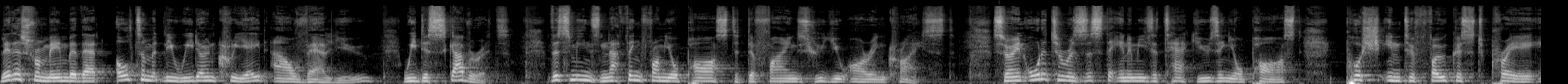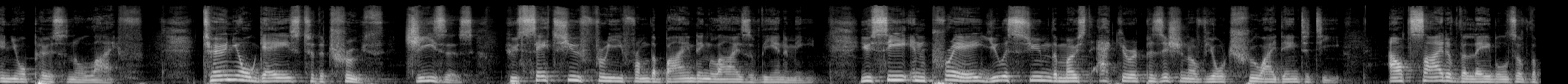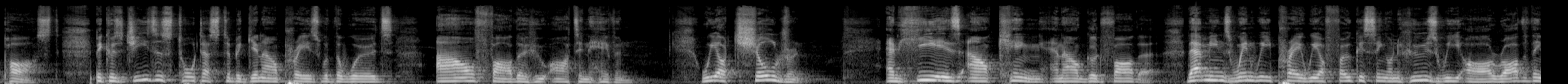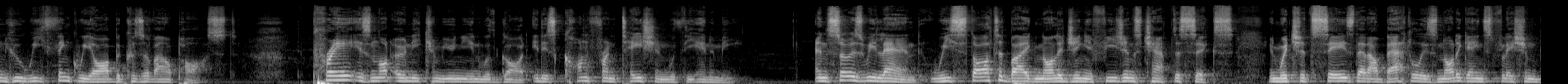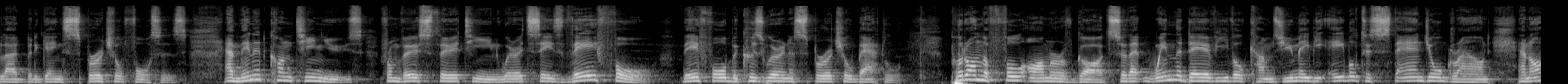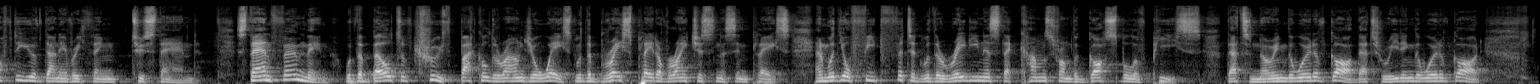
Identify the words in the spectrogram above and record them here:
Let us remember that ultimately we don't create our value, we discover it. This means nothing from your past defines who you are in Christ. So, in order to resist the enemy's attack using your past, push into focused prayer in your personal life. Turn your gaze to the truth, Jesus, who sets you free from the binding lies of the enemy. You see, in prayer, you assume the most accurate position of your true identity outside of the labels of the past. Because Jesus taught us to begin our prayers with the words, Our Father who art in heaven. We are children. And he is our king and our good father. That means when we pray, we are focusing on whose we are rather than who we think we are because of our past. Prayer is not only communion with God, it is confrontation with the enemy. And so, as we land, we started by acknowledging Ephesians chapter 6, in which it says that our battle is not against flesh and blood, but against spiritual forces. And then it continues from verse 13, where it says, Therefore, therefore, because we're in a spiritual battle, Put on the full armor of God so that when the day of evil comes, you may be able to stand your ground, and after you have done everything, to stand. Stand firm then, with the belt of truth buckled around your waist, with the breastplate of righteousness in place, and with your feet fitted with the readiness that comes from the gospel of peace. That's knowing the word of God, that's reading the word of God.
